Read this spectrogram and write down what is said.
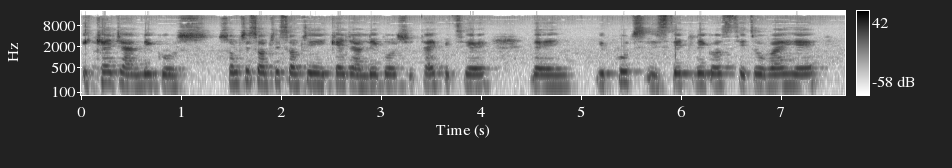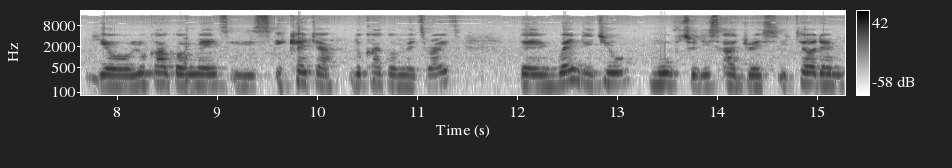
Ikeja, Lagos, something, something, something, Ikeja, Lagos, you type it here, then you put the state, Lagos state over here, your local government is Ikeja local government, right? Then when did you move to this address? You tell them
